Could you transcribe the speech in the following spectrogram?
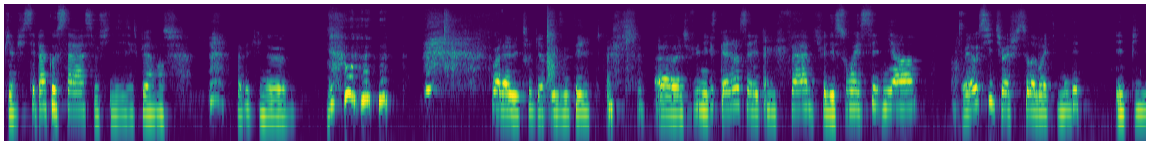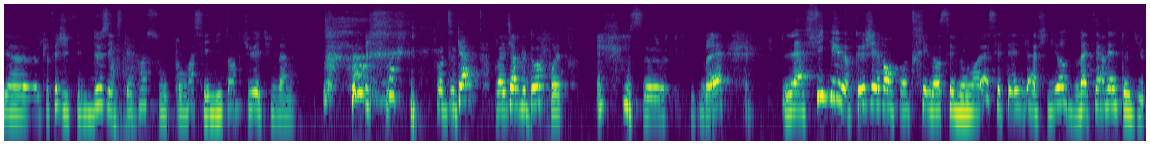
puis, c'est pas que ça, c'est aussi des expériences avec une voilà des trucs un peu exotériques. Euh, j'ai fait une expérience avec une femme qui fait des sons esséniens. Mais aussi, tu vois, je suis sûre d'avoir été guidée. Et puis, euh, puis en fait, j'ai fait deux expériences où pour moi, c'est évident que Dieu est une maman. en tout cas, on va dire plutôt pour être vrai. La figure que j'ai rencontrée dans ces moments-là, c'était la figure maternelle de Dieu.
